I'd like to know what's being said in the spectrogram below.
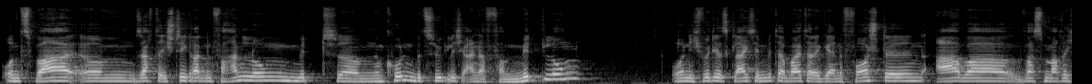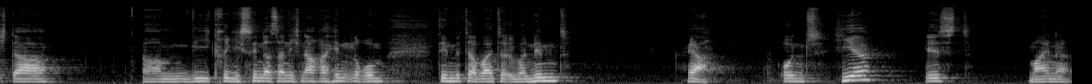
Und zwar ähm, sagte er, ich stehe gerade in Verhandlungen mit ähm, einem Kunden bezüglich einer Vermittlung. Und ich würde jetzt gleich den Mitarbeiter gerne vorstellen, aber was mache ich da? Ähm, wie kriege ich es hin, dass er nicht nachher hintenrum den Mitarbeiter übernimmt? Ja, und hier ist meine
